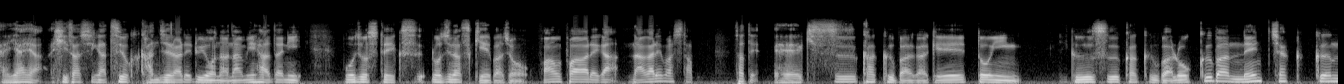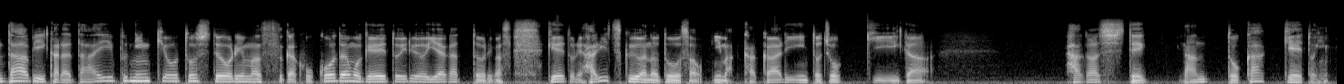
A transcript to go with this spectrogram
やや日差しが強く感じられるような波肌に、防除ステークス、ロジナス競馬場、ファンファーレが流れました。さて、えー奇数角馬がゲートイン、偶数角馬、6番粘着くんダービーからだいぶ人気を落としておりますが、ここでもゲート入りを嫌がっております。ゲートに張り付くような動作を、今、係員とジョッキーが剥がして、なんとかゲートイン。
